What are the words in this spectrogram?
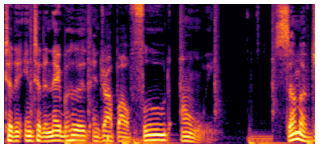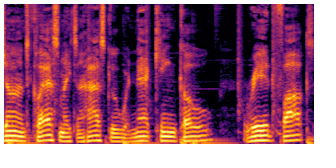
to the into the neighborhoods and drop off food only. Some of John's classmates in high school were Nat King Cole, Redd Foxx,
